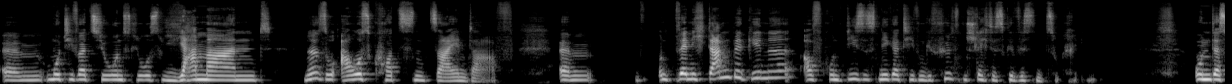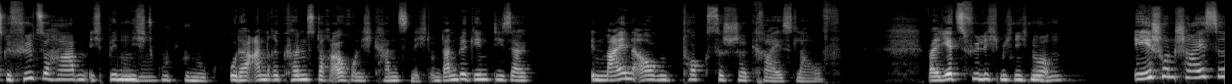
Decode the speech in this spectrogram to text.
ähm, motivationslos, jammernd, ne, so auskotzend sein darf. Ähm, und wenn ich dann beginne, aufgrund dieses negativen Gefühls ein schlechtes Gewissen zu kriegen und das Gefühl zu haben, ich bin mhm. nicht gut genug oder andere können es doch auch und ich kann es nicht. Und dann beginnt dieser in meinen Augen toxische Kreislauf. Weil jetzt fühle ich mich nicht nur mhm. eh schon scheiße,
